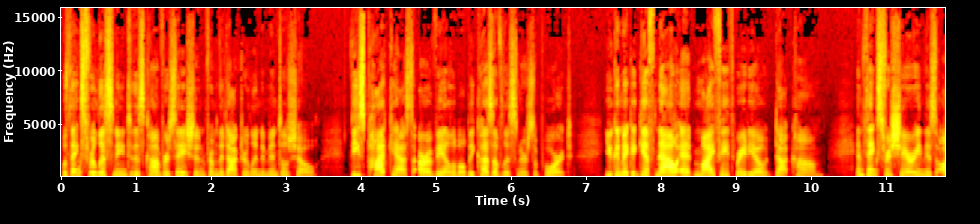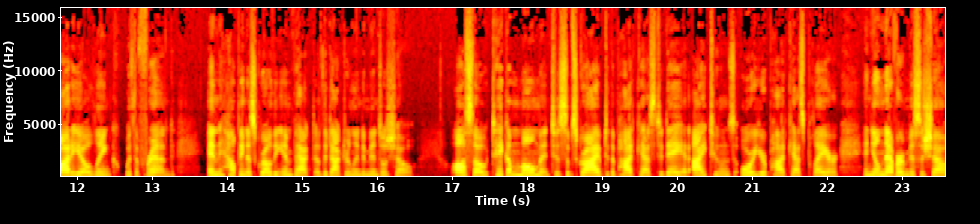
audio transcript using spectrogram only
Well, thanks for listening to this conversation from the Dr. Linda Mintle Show. These podcasts are available because of listener support. You can make a gift now at myfaithradio.com. And thanks for sharing this audio link with a friend and helping us grow the impact of the Dr. Linda Mintle Show. Also, take a moment to subscribe to the podcast today at iTunes or your podcast player, and you'll never miss a show.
